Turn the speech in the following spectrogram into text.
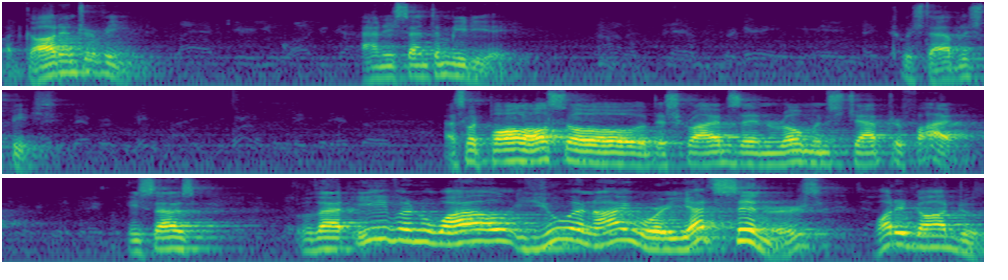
But God intervened and He sent a mediator to establish peace. That's what Paul also describes in Romans chapter 5. He says that even while you and I were yet sinners, what did God do?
